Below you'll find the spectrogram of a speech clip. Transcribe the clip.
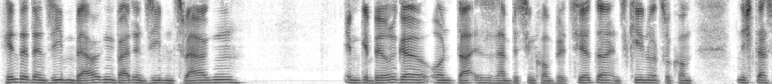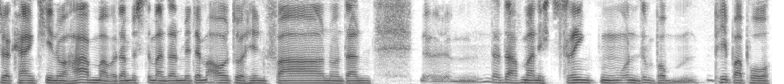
hinter den sieben Bergen bei den sieben Zwergen im Gebirge und da ist es ein bisschen komplizierter, ins Kino zu kommen. Nicht, dass wir kein Kino haben, aber da müsste man dann mit dem Auto hinfahren und dann äh, da darf man nichts trinken und pipapo.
